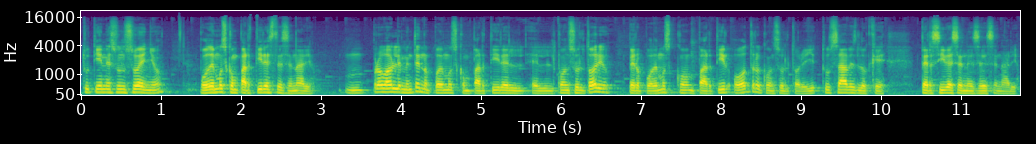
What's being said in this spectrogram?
tú tienes un sueño, podemos compartir este escenario. Mm, probablemente no podemos compartir el, consultorio, pero podemos compartir otro consultorio y tú sabes lo que percibes en ese escenario.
